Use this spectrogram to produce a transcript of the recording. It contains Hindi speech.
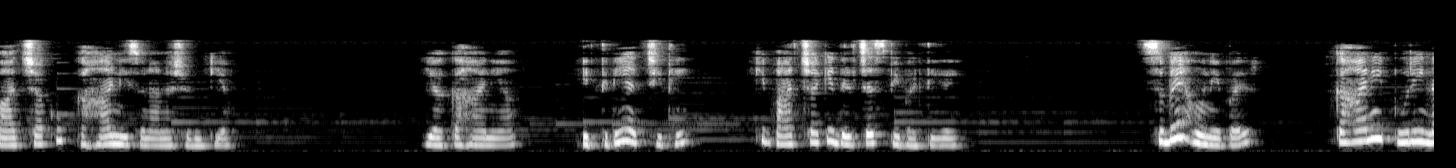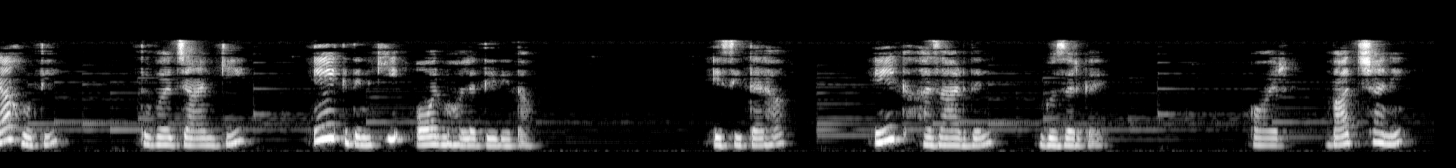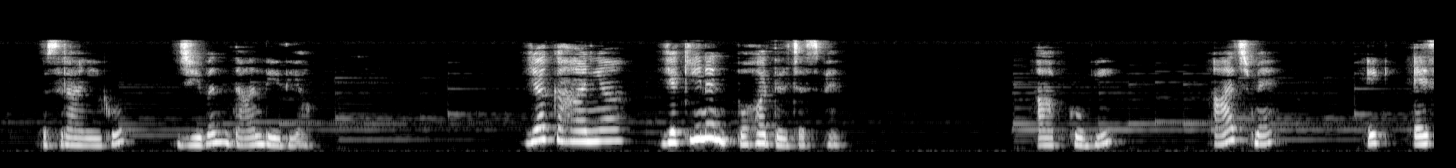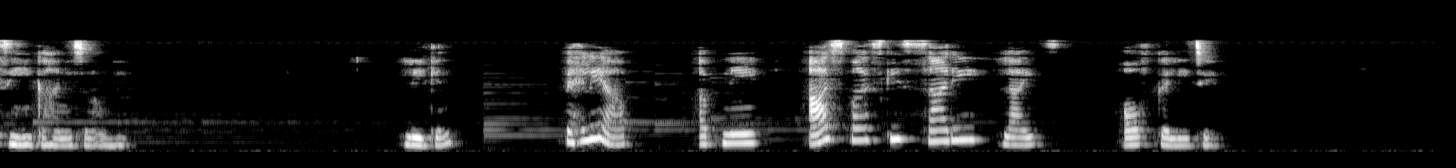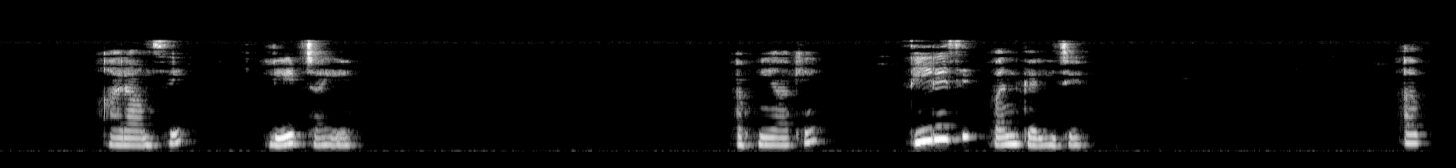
बादशाह को कहानी सुनाना शुरू किया। यह कहानियाँ इतनी अच्छी थी कि बादशाह की दिलचस्पी बढ़ती गई। सुबह होने पर कहानी पूरी ना होती तो वह जान की एक दिन की और मोहलत दे देता। इसी तरह एक हज़ार दिन गुजर गए और बादशाह ने उस रानी को जीवन दान दे दिया। यह कहानियाँ यकीनन बहुत दिलचस्प हैं। आपको भी आज मैं एक ऐसी ही कहानी सुनाऊँगी। लेकिन पहले आप अपने आसपास की सारी लाइट्स ऑफ़ कर लीजिए। आराम से लेट जाइए। अपनी आँखें धीरे से बंद कर लीजिए। अब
